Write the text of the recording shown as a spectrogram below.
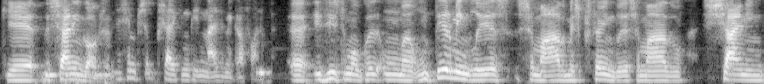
que é the shining object. Deixa-me puxar aqui um bocadinho mais o microfone. Uh, existe uma, uma, um termo em inglês chamado, uma expressão em inglês chamado shining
